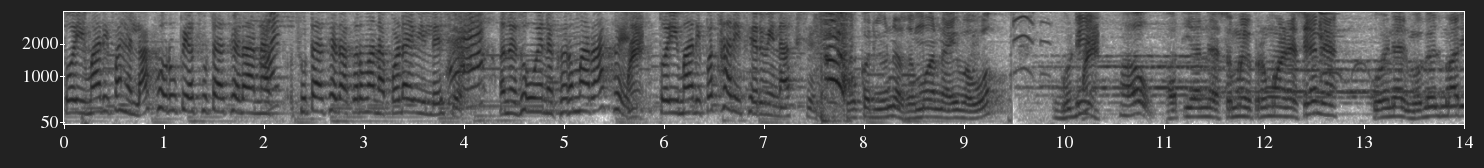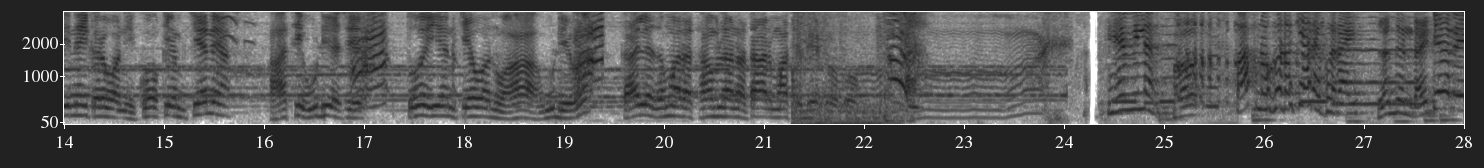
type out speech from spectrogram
તો એ મારી પાસે લાખો રૂપિયા છૂટાછેડાના છૂટાછેડા કરવાના પડાવી લેશે. અને જો હું એને ઘરમાં રાખે તો એ મારી પથારી ફેરવી નાખશે. છોકરીઓના જમાના એવા હો. ગુડી હવ. અત્યારના સમય પ્રમાણે છે ને કોઈને મગજમારી નહીં કરવાની. કોક એમ કે ને હાથી ઉડે છે તો એને કહેવાનું હા ઉડે હો. કાલે તમારા થાંભલાના તાર માથે બેઠો હતો. હે મિલન પાપનો ઘડો ક્યારે ભરાય? લગ્ન થાય ત્યારે.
